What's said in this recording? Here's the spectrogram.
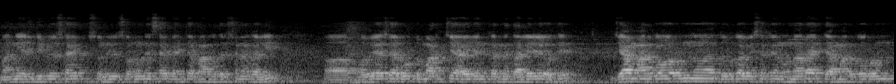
माननीय एस डी पी ओ साहेब सुनील सोनवणे साहेब यांच्या मार्गदर्शनाखाली भव्याच्या भव्य अशा रूट मार्चचे आयोजन करण्यात आलेले होते. ज्या मार्गावरून दुर्गा विसर्जन होणार आहे त्या मार्गावरून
